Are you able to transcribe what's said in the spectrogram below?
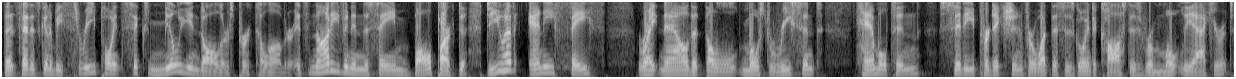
that said it's going to be $3.6 million per kilometer. It's not even in the same ballpark. Do, do you have any faith right now that the l- most recent Hamilton city prediction for what this is going to cost is remotely accurate?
